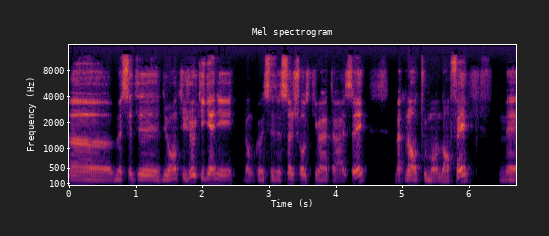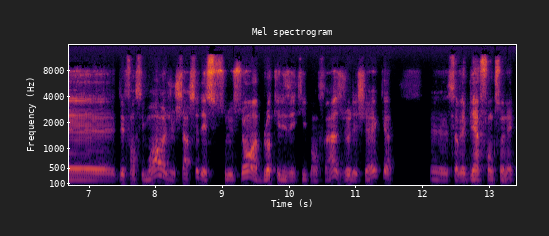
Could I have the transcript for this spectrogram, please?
Euh, mais c'était du anti-jeu qui gagnait. Donc, euh, c'est la seule chose qui m'a intéressé. Maintenant, tout le monde en fait. Mais défensivement, je cherchais des solutions à bloquer les équipes en face, jeu d'échecs. Euh, ça avait bien fonctionné.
